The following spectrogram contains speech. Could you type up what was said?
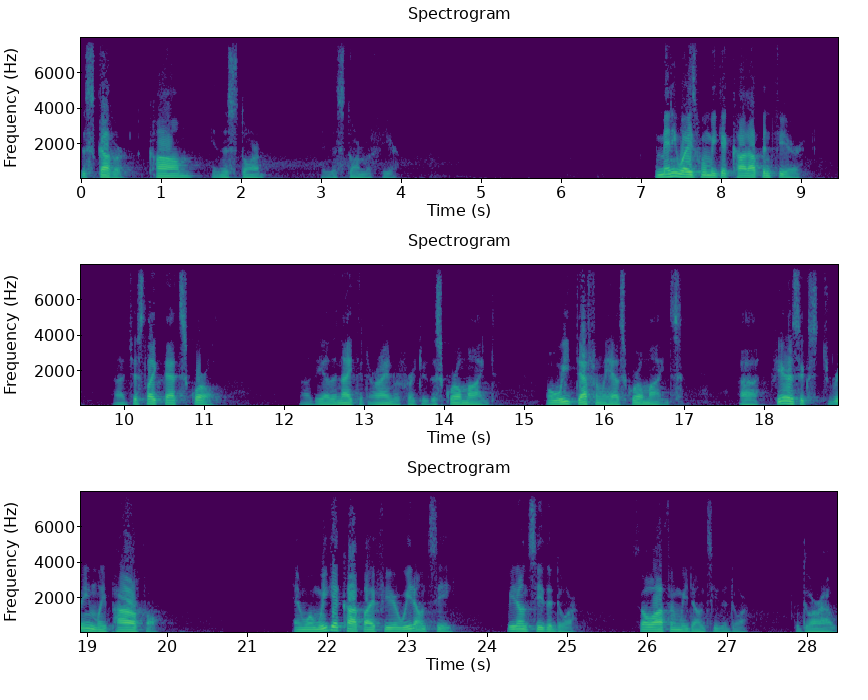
discover calm in the storm, in the storm of fear? In many ways, when we get caught up in fear, uh, just like that squirrel uh, the other night that Narayan referred to, the squirrel mind. Well, we definitely have squirrel minds. Uh, fear is extremely powerful. And when we get caught by fear, we don't see. We don't see the door. So often we don't see the door, the door out,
